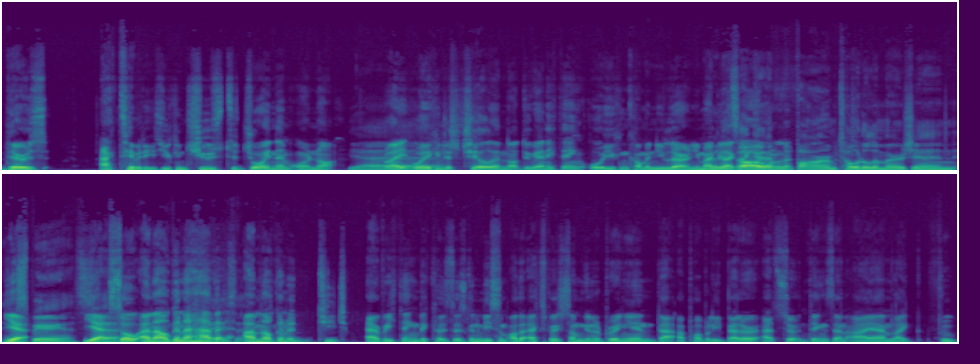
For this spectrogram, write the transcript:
there's activities. You can choose to join them or not. yeah. Right? Or you can just chill and not do anything, or you can come and you learn. You might But be like, it's oh, I like want to a learn. farm total immersion Yeah. experience. Yeah, So, and I'm gonna have. Amazing. I'm not gonna teach everything because there's gonna be some other experts I'm gonna bring in that are probably better at certain things than I am, like fruit.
